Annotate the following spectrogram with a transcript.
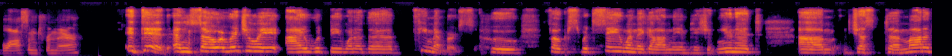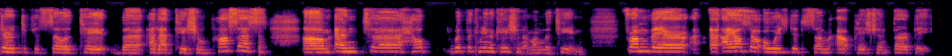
blossomed from there? It did. And so originally i would be one of the team members who folks would see when they got on the inpatient unit um, just to monitor to facilitate the adaptation process um, and to help with the communication among the team. From there, I also always did some outpatient therapy.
